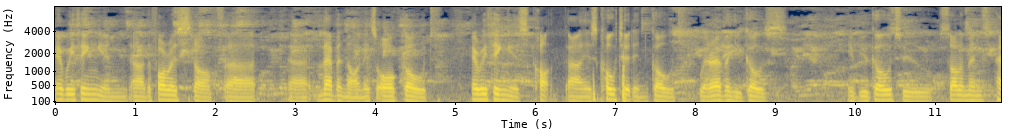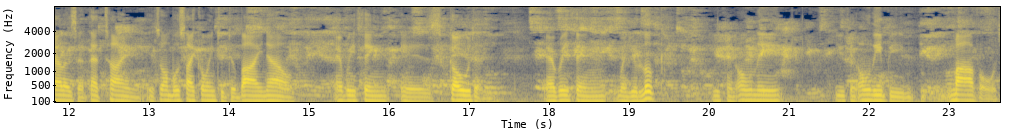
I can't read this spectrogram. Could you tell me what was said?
Everything in uh, the forest of uh, uh, Lebanon, it's all gold. Everything is co- uh, is coated in gold wherever he goes. If you go to Solomon's palace at that time, it's almost like going to Dubai now. Everything is golden everything when you look you can only you can only be marveled.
